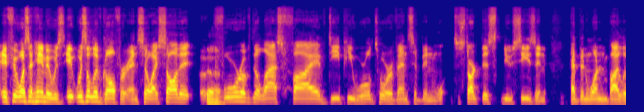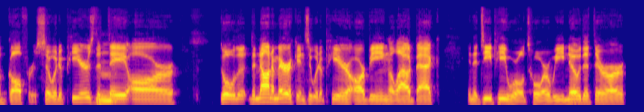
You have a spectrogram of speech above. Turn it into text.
if it wasn't him, it was it was a LIV golfer, and so I saw that uh, four of the last five DP World Tour events have been to start this new season have been won by LIV golfers. So it appears that mm. they are, though the, the non-Americans, it would appear are being allowed back in the DP World Tour. We know that there are.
